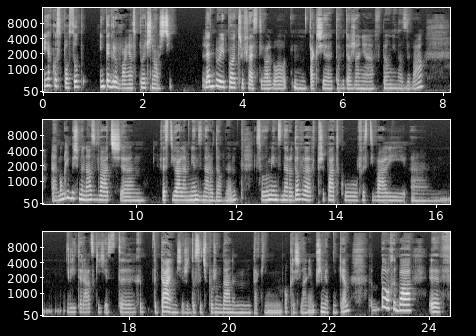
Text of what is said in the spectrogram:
i jako sposób integrowania społeczności. Ledbury Poetry Festival, bo mm, tak się to wydarzenie w pełni nazywa, e, moglibyśmy nazwać festiwalem międzynarodowym. Słowo międzynarodowe w przypadku festiwali literackich jest, e, wydaje mi się, że dosyć pożądanym takim określaniem, przymiotnikiem, bo chyba e, w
